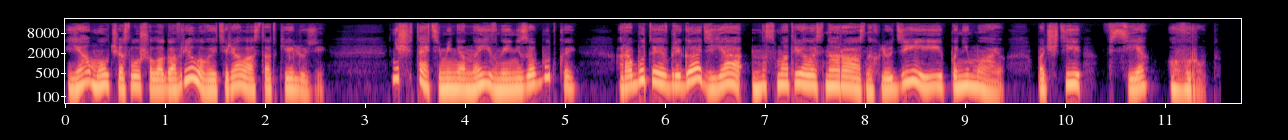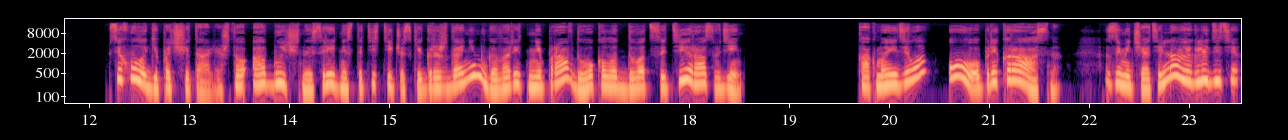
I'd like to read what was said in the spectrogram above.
Я молча слушала Гаврилова и теряла остатки иллюзий. Не считайте меня наивной незабудкой. Работая в бригаде, я насмотрелась на разных людей и понимаю, почти все врут. Психологи подсчитали, что обычный среднестатистический гражданин говорит неправду около 20 раз в день. «Как мои дела? О, прекрасно! Замечательно выглядите.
